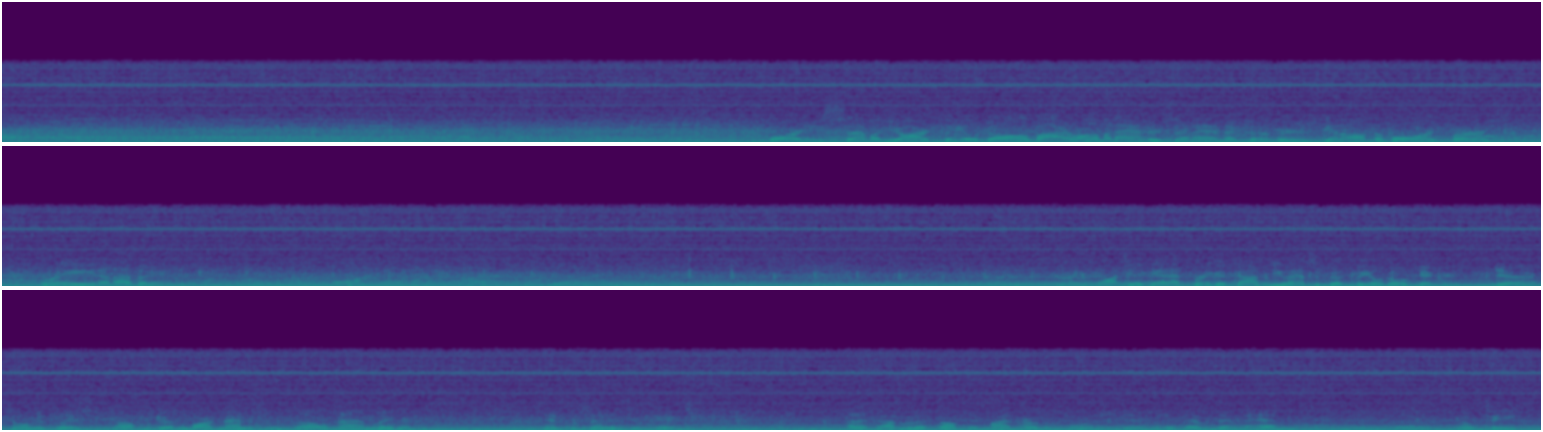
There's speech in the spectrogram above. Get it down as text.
Forty-seven-yard field goal by Roman Anderson, and the Cougars get on the board first, three to nothing. Watch it again. That's pretty good confidence. You had some good field goal kickers. Yeah, Tony Fish, awful good. And Martin Anderson's the all-time leader in percentage of kicks. I, did, I really thought it might hurt them more than it did, but it evidently hadn't. Uh, no teeth.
